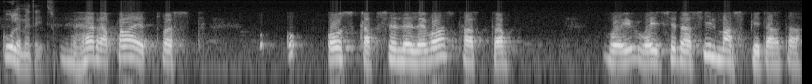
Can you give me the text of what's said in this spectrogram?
kuuleme teid. härra Paet vast oskab sellele vastata või, või seda silmas pidada.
